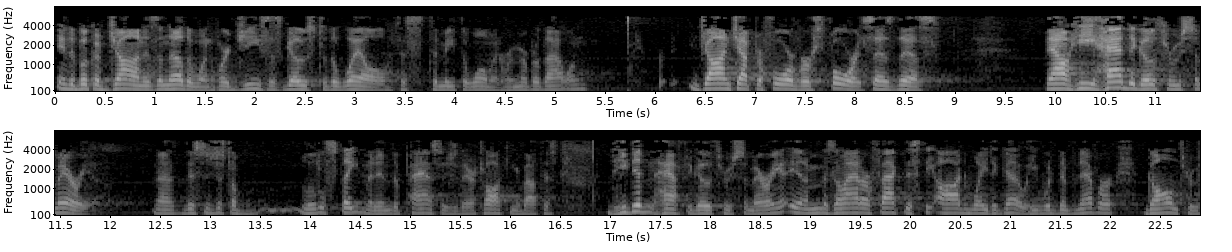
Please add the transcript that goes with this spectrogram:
In the book of John is another one where Jesus goes to the well to, to meet the woman. Remember that one? John chapter 4, verse 4, it says this Now he had to go through Samaria. Now, this is just a little statement in the passage there talking about this. He didn't have to go through Samaria. As a matter of fact, it's the odd way to go. He would have never gone through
